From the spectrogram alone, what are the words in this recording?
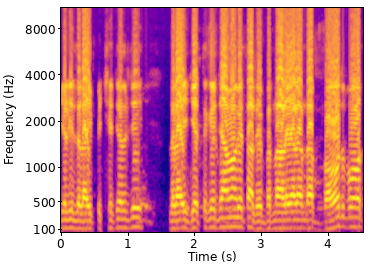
ਜਿਹੜੀ ਲੜਾਈ ਪਿੱਛੇ ਚੱਲ ਜੇ। ਲੜਾਈ ਜਿੱਤ ਕੇ ਜਾਵਾਂਗੇ। ਤੁਹਾਡੇ ਬਰਨਾਲੇ ਵਾਲਿਆਂ ਦਾ ਬਹੁਤ ਬਹੁਤ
